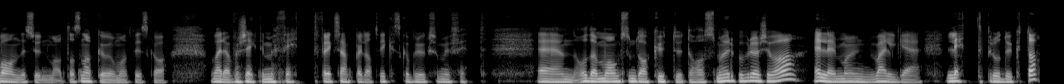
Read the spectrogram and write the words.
vanlig sunn mat, da snakker vi om at vi skal være forsiktige med fett, for eksempel, at vi ikke skal bruke så mye fett. Um, og det er mange som da kutter ut å ha smør på brødskiva, eller man velger lettprodukter.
